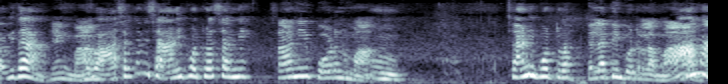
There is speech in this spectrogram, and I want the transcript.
கவிதா ஏங்கம்மா? வாசலுக்கு நீ சாணி போட்டு வா சாமி. சாணியை போடணுமா? ம். சாணி போட்டு வா. எல்லாத்தையும் போட்டுடலாமா ஆமா.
